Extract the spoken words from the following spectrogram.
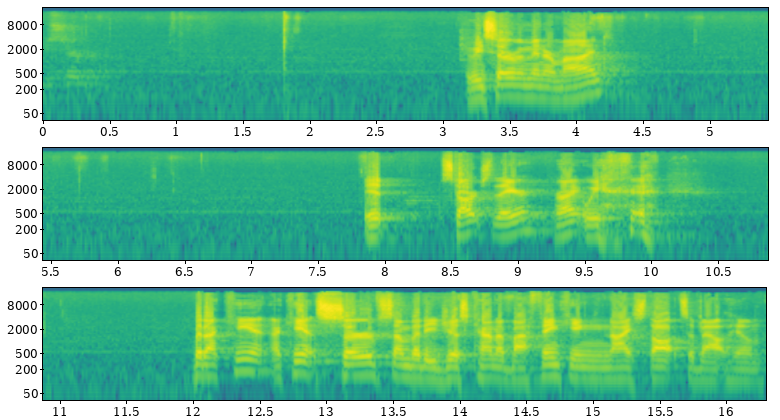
You serve him. Do we serve him in our mind? It starts there, right? We But I can't I can't serve somebody just kind of by thinking nice thoughts about him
